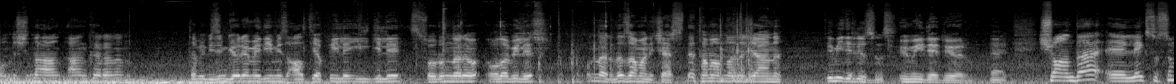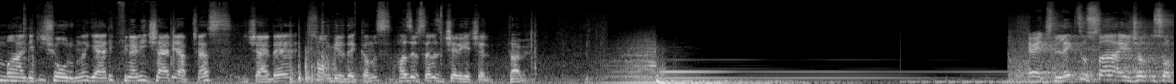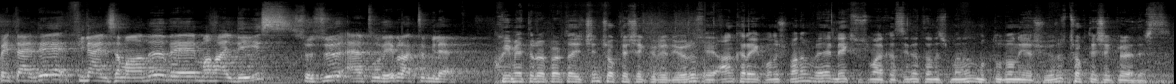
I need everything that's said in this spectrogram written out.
Onun dışında An- Ankara'nın tabii bizim göremediğimiz altyapı ile ilgili sorunları olabilir. Bunların da zaman içerisinde tamamlanacağını Ümit ediyorsunuz. ümit ediyorum. Evet. Şu anda e, Lexus'un mahalledeki showroom'una geldik. Finali içeride yapacağız. İçeride son bir dakikamız. Hazırsanız içeri geçelim. Tabii. Evet, Lexus'la ayrıcalıklı sohbetlerde final zamanı ve mahaldeyiz. Sözü Ertuğrul Bey'e bıraktım bile. Kıymetli röportaj için çok teşekkür ediyoruz. Ee, Ankara'yı konuşmanın ve Lexus markasıyla tanışmanın mutluluğunu yaşıyoruz. Çok teşekkür ederiz.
